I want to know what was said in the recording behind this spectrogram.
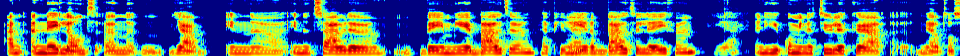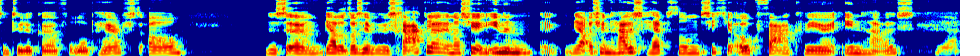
aan, aan Nederland. Aan, het- ja, in, eh, in het zuiden ben je meer buiten, heb je Ja. meer het buitenleven. ja. En hier kom je natuurlijk, eh, eh, ja, het was natuurlijk eh, volop herfst al. Dus eh, ja, dat was even weer schakelen. En als je, in een, eh, ja, als je een huis hebt, dan zit je ook vaak weer in huis. ja.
